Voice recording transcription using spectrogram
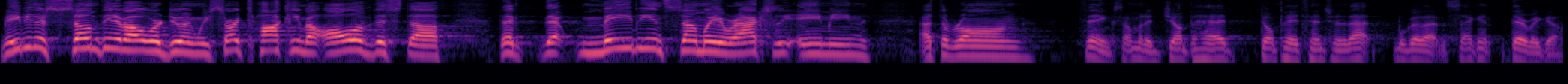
Maybe there's something about what we're doing. We start talking about all of this stuff that, that maybe in some way we're actually aiming at the wrong thing. So I'm going to jump ahead. Don't pay attention to that. We'll go to that in a second. There we go.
